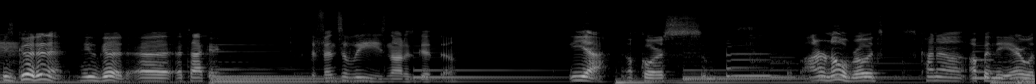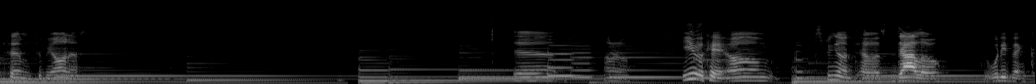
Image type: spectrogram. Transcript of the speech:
he's Mm, good in it. He's good uh, attacking. Defensively, he's not as good though. Yeah, of course. I don't know, bro. It's, it's kind of up in the air with him, to be honest. You okay? Um, speaking of Telles, Dalot, what do you think?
